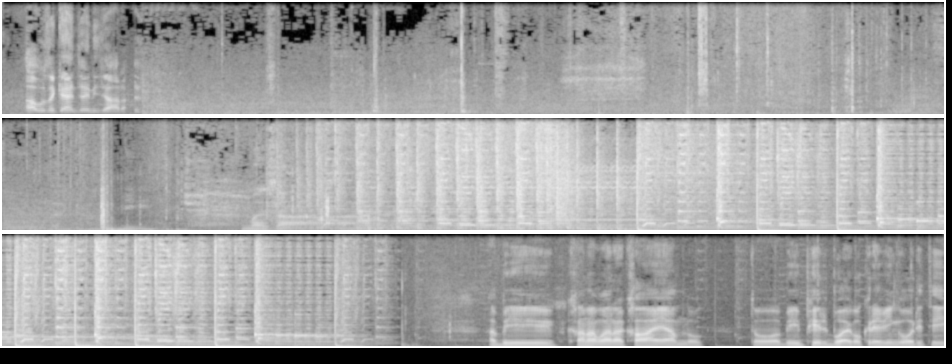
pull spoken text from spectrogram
अब उसे कैंचा नहीं जा रहा। मज़ा अभी खाना वाना खाए हम लोग। तो अभी फिर बॉय को क्रेविंग हो रही थी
